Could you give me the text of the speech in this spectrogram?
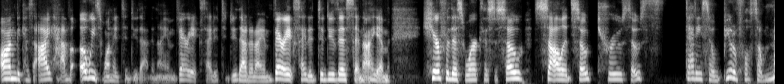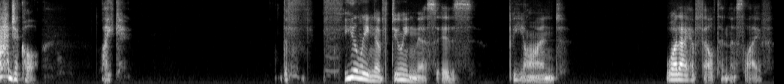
on because I have always wanted to do that. And I am very excited to do that. And I am very excited to do this. And I am here for this work. This is so solid, so true, so steady, so beautiful, so magical. Like the f- feeling of doing this is beyond what I have felt in this life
